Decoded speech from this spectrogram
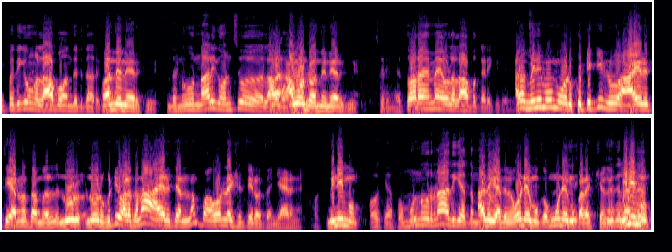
இப்போதைக்கு உங்க லாபம் வந்துட்டு தான் இருக்கு. வந்துனே இருக்குங்க. இந்த நூறு நாளைக்கு ஒன்ஸ் லாபம் அமௌண்ட் வந்துனே இருக்குங்க. சரிங்க. தோராயமா எவ்வளவு லாபம் கிடைக்குது? அது மினிமம் ஒரு குட்டிக்கு நூ ஆயிரத்தி இரநூத்தம்பது நூறு நூறு குட்டி வளர்த்தோன்னா ஆயிரத்தி இரநூறு ஒரு லட்சத்தி இருபத்தஞ்சாயிரங்க. மினிமம் ஓகே. அப்போ முந்நூறுனா அதுக்கு ஏத்த மாதிரி. அதுக்கு ஏற்ற மூணே முக்கால் மூணே முக்கால் இதுல மினிமம்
